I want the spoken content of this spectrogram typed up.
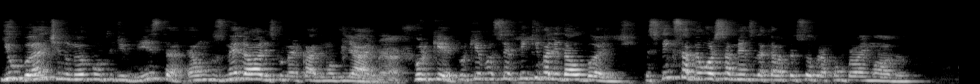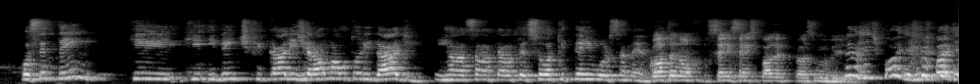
E o Bunt, no meu ponto de vista, é um dos melhores para o mercado imobiliário. Por quê? Porque você tem que validar o budget. Você tem que saber o orçamento daquela pessoa para comprar um imóvel. Você tem que, que identificar e gerar uma autoridade em relação àquela pessoa que tem o orçamento. Corta não, sem, sem spoiler para o próximo vídeo. Não, a gente pode, a gente pode.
